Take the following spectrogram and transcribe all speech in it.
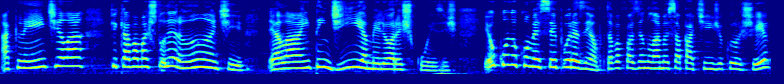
A cliente ela ficava mais tolerante, ela entendia melhor as coisas. Eu quando eu comecei, por exemplo, estava fazendo lá meus sapatinhos de crochê,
